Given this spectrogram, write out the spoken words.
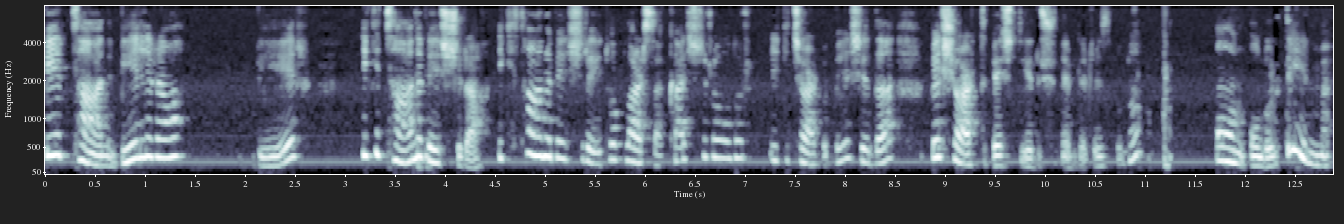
1 tane 1 lira 1 2 tane 5 lira. 2 tane 5 lirayı toplarsak kaç lira olur? 2 çarpı 5 ya da 5 artı 5 diye düşünebiliriz bunu. 10 olur değil mi?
